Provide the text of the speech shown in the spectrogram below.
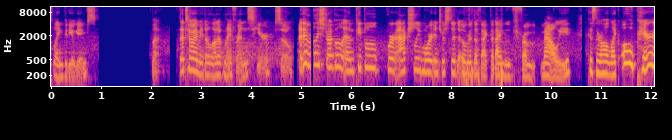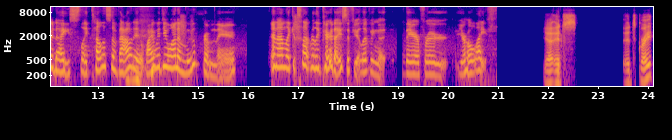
playing video games. But that's how I made a lot of my friends here. So I didn't really struggle, and people were actually more interested over the fact that I moved from Maui because they're all like, oh, paradise. Like, tell us about it. Why would you want to move from there? And I'm like, it's not really paradise if you're living uh, there for your whole life. Yeah, it's it's great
